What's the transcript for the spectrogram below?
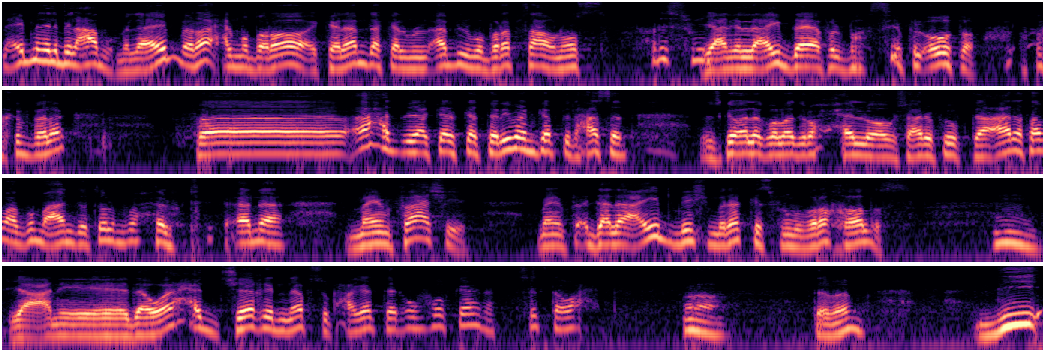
لعيب من اللي بيلعبوا. من لعيب رايح المباراة الكلام ده كان من قبل المباراة بساعة ونص. يعني اللعيب ده في الباص في الأوضة واخد بالك؟ فاحد يعني كان تقريبا كابتن حسن مش قال لك والله دي روح حلوة ومش عارف إيه وبتاع. أنا طبعا جم عندي قلت لهم روح حلوة. دي. أنا ما ينفعش ما ينفع ده لعيب مش مركز في المباراة خالص. مم. يعني ده واحد شاغل نفسه بحاجات تانية. وهو كانت 6 1 آه. تمام؟ دي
